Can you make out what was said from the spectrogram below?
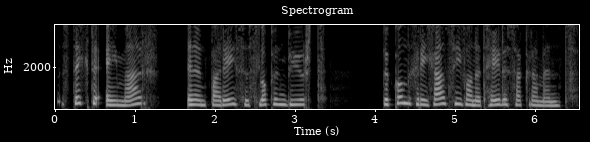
stichtte Eymar in een Parijse sloppenbuurt de congregatie van het Heilige Sacrament.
